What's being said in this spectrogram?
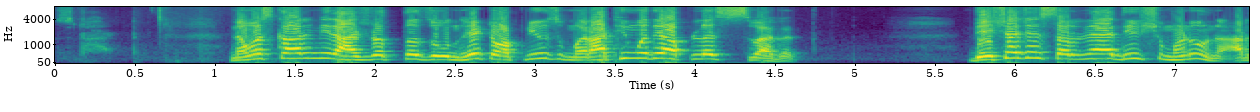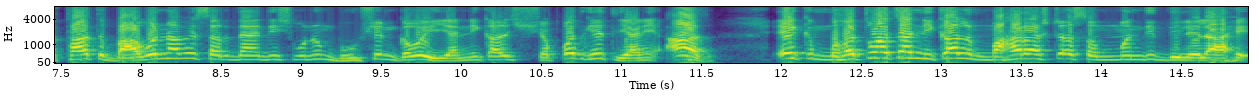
साथ नमस्कार मी राजरत्न जोंधे टॉप न्यूज मराठीमध्ये आपलं स्वागत. देशाचे सरन्यायाधीश म्हणून अर्थात बावन्नावे सरन्यायाधीश म्हणून भूषण गवई यांनी काल शपथ घेतली आणि आज एक महत्त्वाचा निकाल महाराष्ट्र संबंधित दिलेला आहे.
